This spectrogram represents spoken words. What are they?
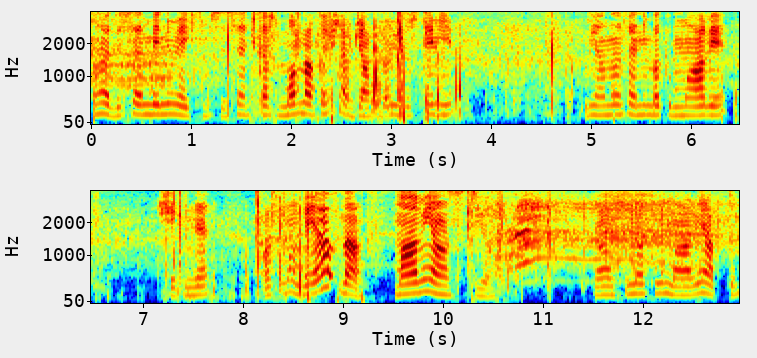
Hadi sen benim eksimsin sen çıkarsın. Bu arada arkadaşlar canlıları göstereyim. Bir yandan efendim bakın mavi şeklinde. Aslında beyaz da mavi yansıtıyor. Yansımasını mavi yaptım.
